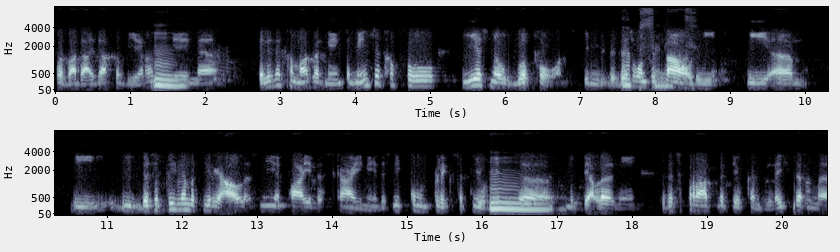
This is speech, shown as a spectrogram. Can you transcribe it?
vir wat daai dag gebeur het Mm. en uh, dit is net gemaak dat mense mense het gevoel hier is nou hoop vir ons. Die dis ons taal die die ehm um, die die dissipline materiaal is nie 'n pie in the sky nie. Dit is nie komplekse teoretiese Mm. modelle nie. Dit is praat met jou kind, luister na,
